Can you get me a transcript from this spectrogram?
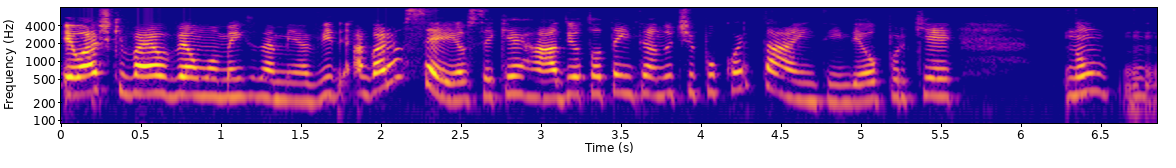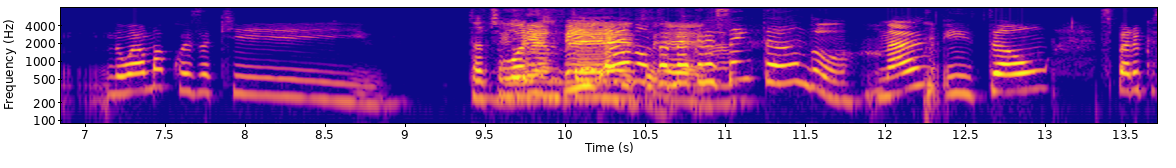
eu acho que vai haver um momento na minha vida. Agora eu sei, eu sei que é errado e eu tô tentando, tipo, cortar, entendeu? Porque não, não é uma coisa que Tá te É, não tá me acrescentando, né? Então, espero que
